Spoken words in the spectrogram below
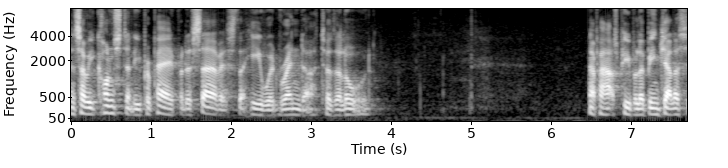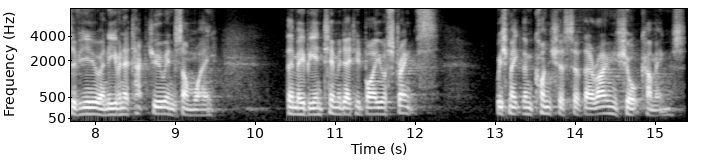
And so he constantly prepared for the service that he would render to the Lord. Now, perhaps people have been jealous of you and even attacked you in some way. They may be intimidated by your strengths, which make them conscious of their own shortcomings.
